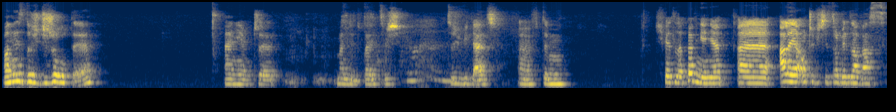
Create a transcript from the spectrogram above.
On jest dość żółty, a nie wiem, czy będzie tutaj coś, coś widać e, w tym świetle, pewnie nie, e, ale ja oczywiście zrobię dla Was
